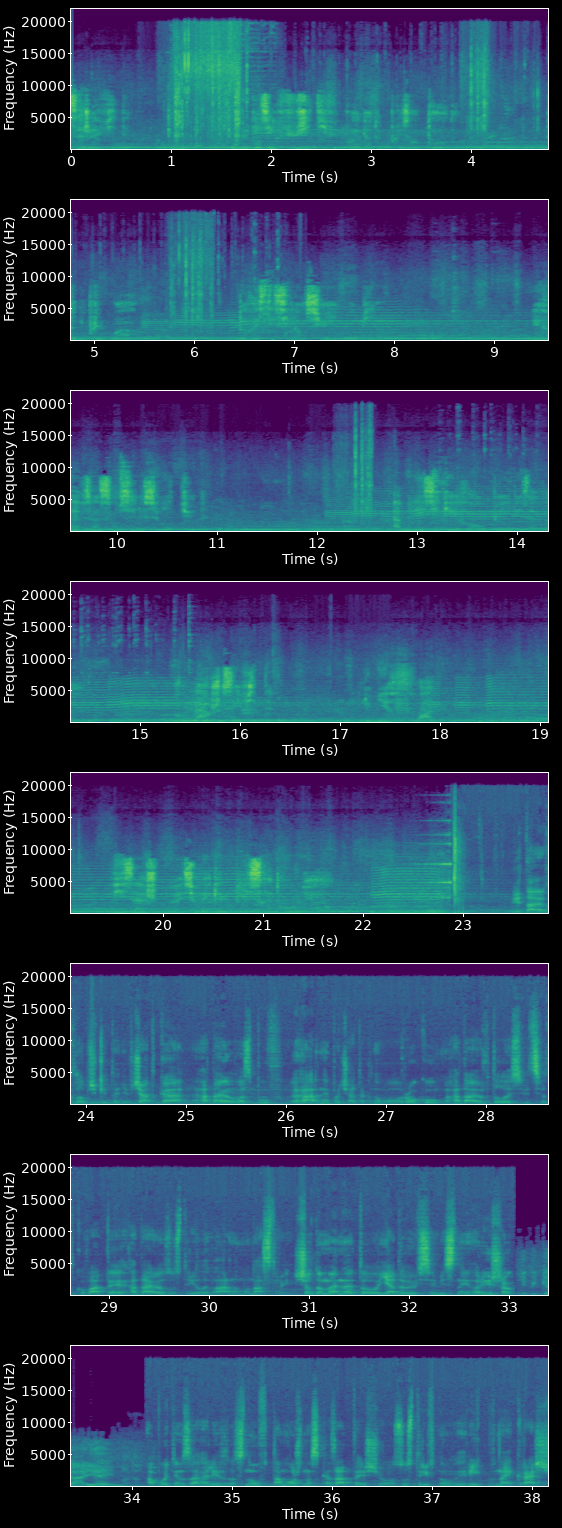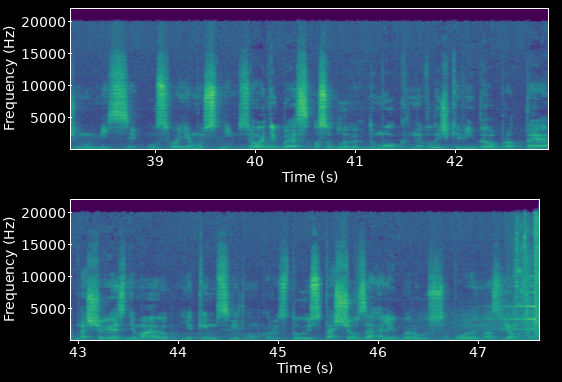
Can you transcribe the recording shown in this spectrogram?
passage à vide. Le désir fugitif et poignant de ne plus entendre, de ne plus voir, de rester silencieux et immobile. Les rêves insensés de solitude. Amnésique errant au pays des aveugles. Rues larges et vides. Lumière froide. Visages muets sur lesquels glisserait. Вітаю, хлопчики та дівчатка. Гадаю, у вас був гарний початок нового року. Гадаю, вдалося відсвяткувати. Гадаю, зустріли в гарному настрої. Щодо мене, то я дивився місний горішок, а потім взагалі заснув. Та можна сказати, що зустрів новий рік в найкращому місці у своєму сні. Сьогодні без особливих думок, невеличке відео про те, на що я знімаю, яким світлом користуюсь, та що взагалі беру з собою на зйомки.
